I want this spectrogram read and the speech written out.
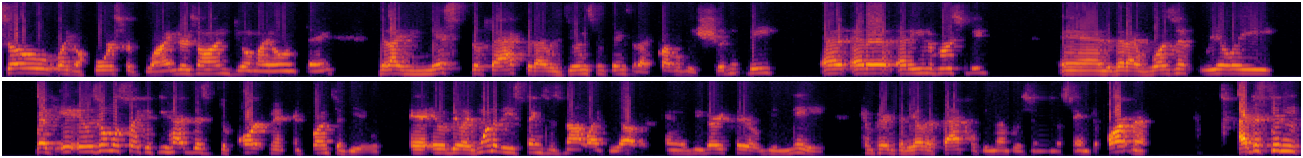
so like a horse with blinders on, doing my own thing that I missed the fact that I was doing some things that I probably shouldn't be at, at, a, at a university and that I wasn't really like it, it, was almost like if you had this department in front of you, it, it, would be like one of these things is not like the other. And it would be very clear it would be me compared to the other faculty members in the same department. I just didn't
